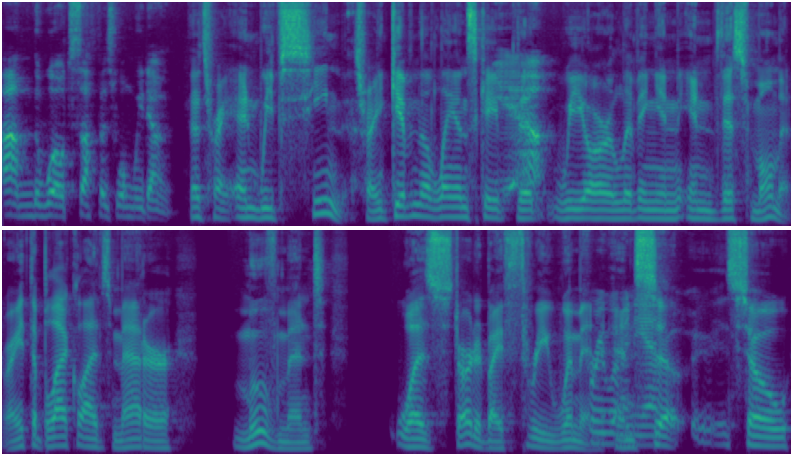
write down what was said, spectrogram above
um, the world suffers when we don't. That's right. And we've seen this, right? Given the landscape yeah. that we are living in in this moment, right? The Black Lives Matter movement was started by three women. Three women and yeah. so so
